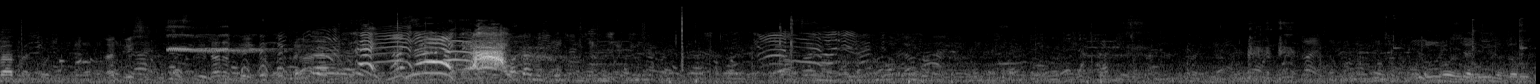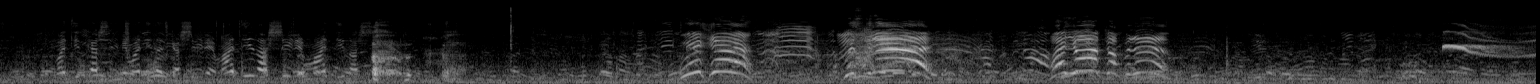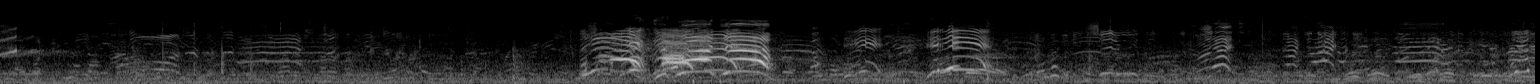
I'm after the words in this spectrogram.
жадность очень. Две сестры, да, на три? Играй! Назад! Играй! Мадинка шире, Мадиночка шире, Мадина шире, Мадина шире. Выход! Быстрей! Yeah.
